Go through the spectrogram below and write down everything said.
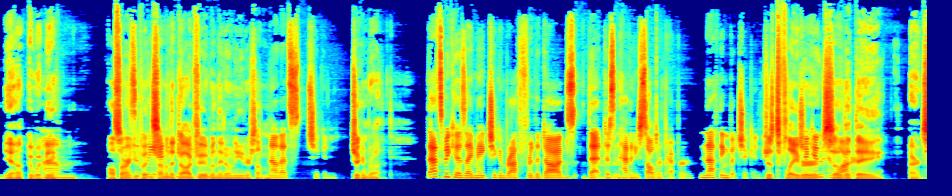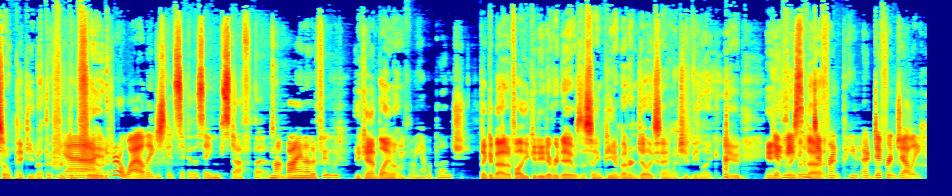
Yeah, it would be. Um, also, aren't you putting some in the dog food when they don't eat or something? no, that's chicken. Chicken broth. That's because I make chicken broth for the dogs that doesn't have any salt or pepper. Nothing but chicken. Just flavor Chicken so water. that they aren't so picky about their freaking yeah, food. after a while they just get sick of the same stuff, but I'm not buying other food You can't blame them. we have a bunch. Think about it. If all you could eat every day was the same peanut butter and jelly sandwich, you'd be like, dude, Give me some that. different peanut, uh, different jelly.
